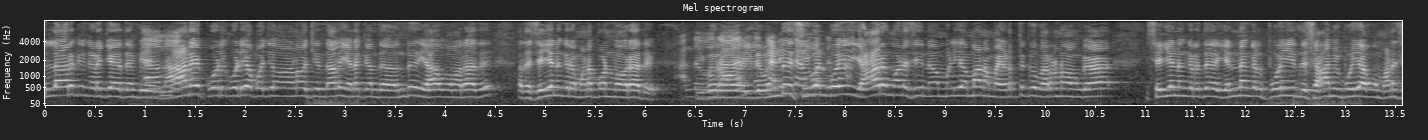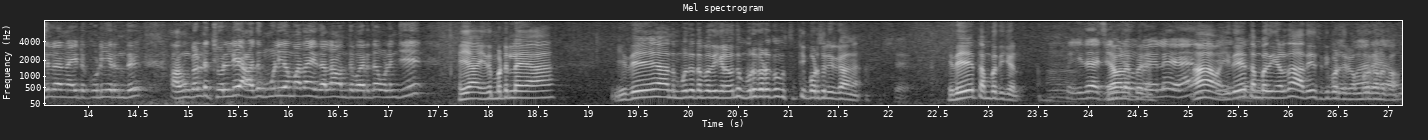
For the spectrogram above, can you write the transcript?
எல்லாருக்கும் கிடைக்காது தம்பி. நானே கோடி கோடியா பூஜை வேணும் வச்சிருந்தாலும் எனக்கு அந்த வந்து ஞாபகம் வராது. அதை செய்யணுங்கிற மனப்பான்மை வராது. இவர் இது வந்து சிவன் போய் யாரு மனசு மூலியமா நம்ம இடத்துக்கு வரணும் அவங்க. செய்யணுங்கிறது எண்ணங்கள் போய் இந்த சாமி போய் அவங்க மனசுல நைட்டு குடியிருந்து அவங்கள்ட்ட சொல்லி அது மூலியமா தான் இதெல்லாம் வந்து வருதா ஒழிஞ்சு? ஐயா இது மட்டும் இல்லையா? இதே அந்த மூத்த தம்பதிகளை வந்து முருகனுக்கும் சுற்றி போட சொல்லியிருக்காங்க. இதே தம்பதிகள். இதை எவ்வளோ பேர்? ஆ இதே தம்பதிகள் தான் அதையும் சுற்றி போட முருகனுக்கும்.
